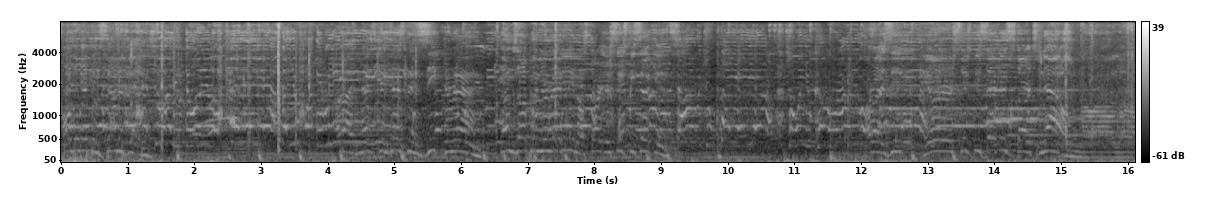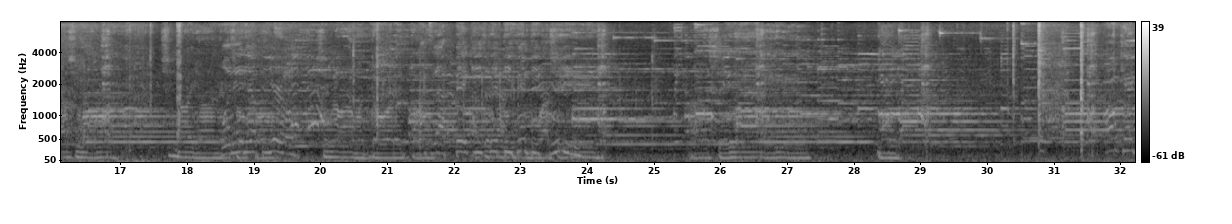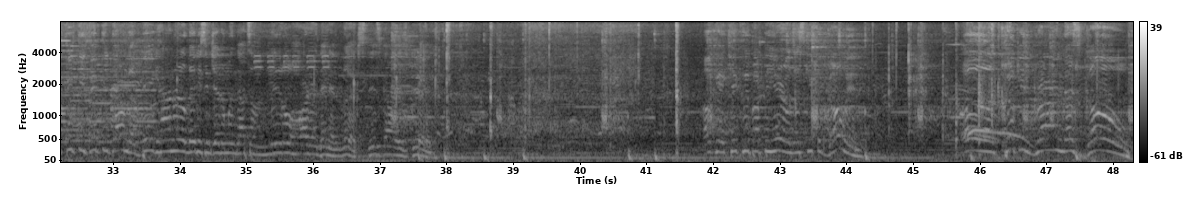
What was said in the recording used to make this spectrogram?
all the way from Santa Fe. So how you doing? You okay? Yeah, yeah, I know you fucking me. All right, next contestant, Zeke Duran. Thumbs up when you're ready, and I'll start your 60 seconds. Down with you play, yeah, yeah. So when you come around, you gon' All right, Zeke, your 60 seconds starts now. Ladies and gentlemen, that's a little harder than it looks. This guy is good. Okay, kickflip up the euro. Let's keep it going. Oh, cook and grind. Let's go.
